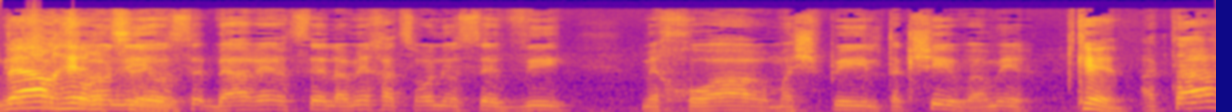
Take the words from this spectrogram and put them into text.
בהר חצרוני הרצל. עושה- בהר הרצל, אמיר חצרוני עושה וי מכוער, משפיל. תקשיב, אמיר, כן. אתה,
